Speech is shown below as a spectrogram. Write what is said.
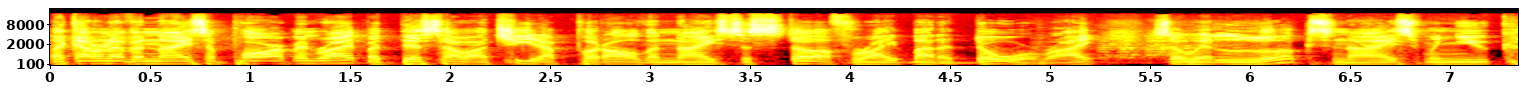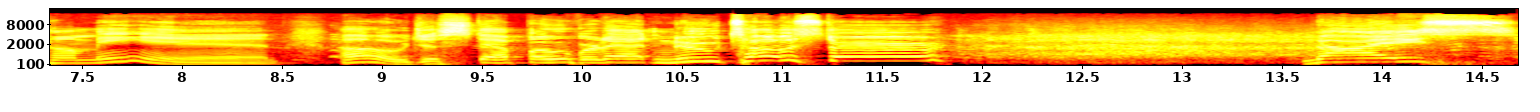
Like I don't have a nice apartment, right? But this how I cheat. I put all the nicest stuff right by the door, right? So it looks nice when you come in. Oh, just step over that new toaster. Nice.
